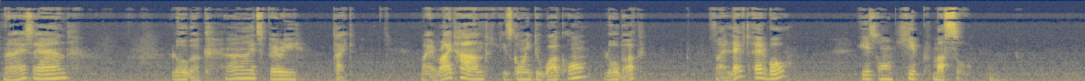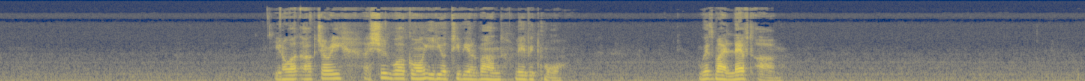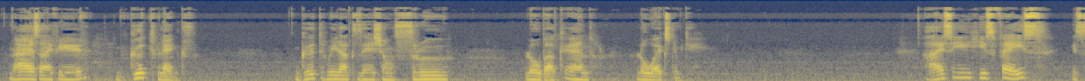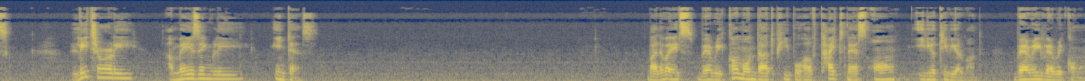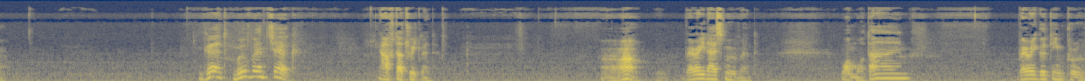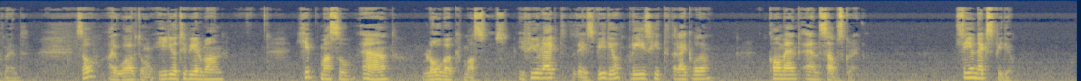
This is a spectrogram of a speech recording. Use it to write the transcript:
Nice and low back uh, it's very tight. My right hand is going to work on low back my left elbow is on hip muscle. You know what actually I should work on iliotibial band a little bit more. With my left arm Nice, I feel. Good length. Good relaxation through low back and lower extremity. I see his face is literally amazingly intense. By the way, it's very common that people have tightness on iliotibial band. Very, very common. Good. Movement check after treatment. Uh -huh. Very nice movement. One more time. Very good improvement. So I worked on iliotibial band, hip muscle, and low back muscles. If you liked today's video, please hit the like button, comment, and subscribe. See you next video.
